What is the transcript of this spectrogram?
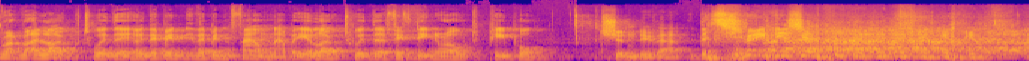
eloped with. The, they've been they've been found now, but he eloped with a 15 year old pupil. Shouldn't do that.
